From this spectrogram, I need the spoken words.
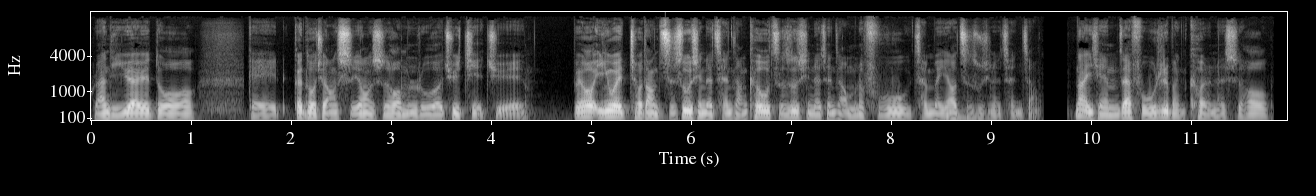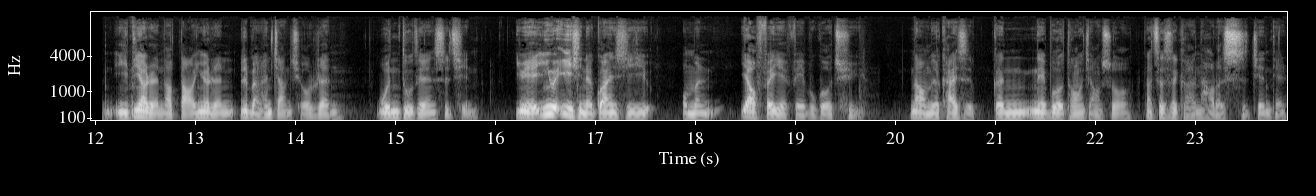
软体越来越多，给更多球场使用的时候，我们如何去解决？不要因为球场指数型的成长，客户指数型的成长，我们的服务成本要指数型的成长。那以前我们在服务日本客人的时候，一定要人到到，因为人日本很讲求人温度这件事情。因为因为疫情的关系，我们要飞也飞不过去。那我们就开始跟内部的同事讲说，那这是个很好的时间点，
